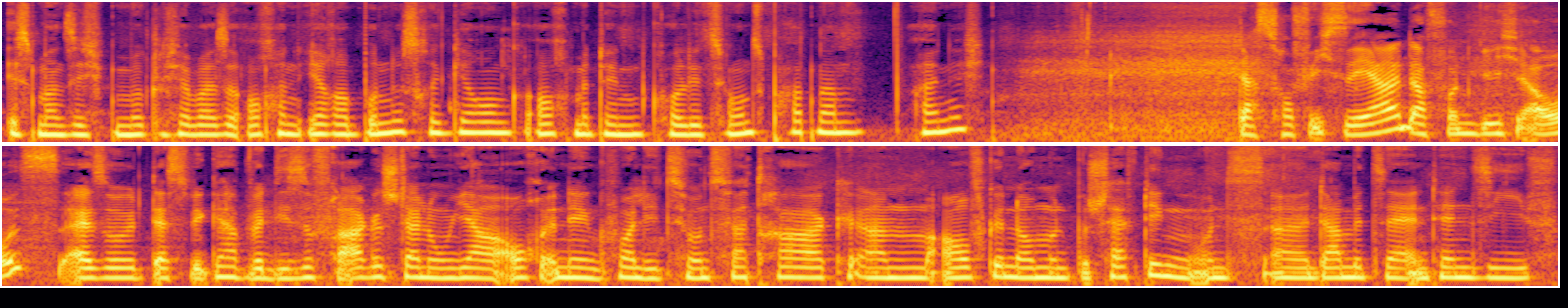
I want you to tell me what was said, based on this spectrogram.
ist man sich möglicherweise auch in Ihrer Bundesregierung, auch mit den Koalitionspartnern einig? Das hoffe ich sehr, davon gehe ich aus. Also deswegen haben wir diese Fragestellung ja auch in den Koalitionsvertrag ähm, aufgenommen und beschäftigen uns äh, damit sehr intensiv.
